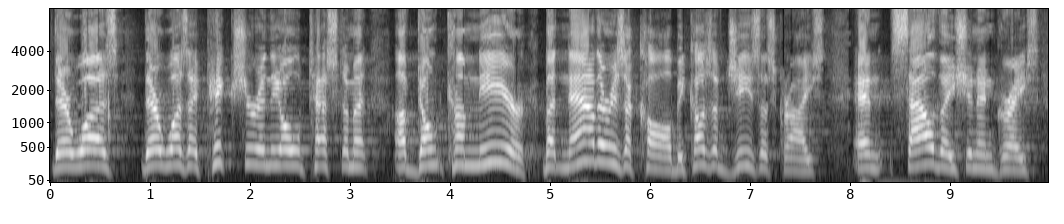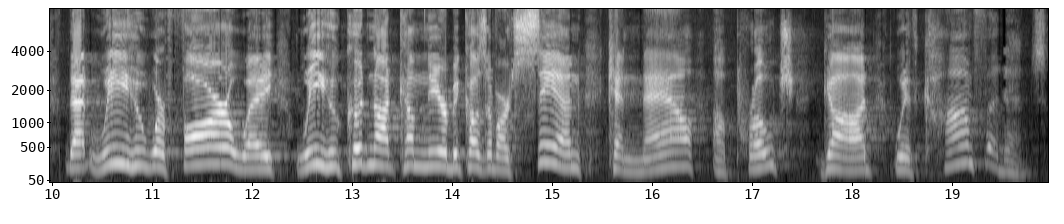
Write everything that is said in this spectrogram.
There was, there was a picture in the Old Testament of don't come near, but now there is a call because of Jesus Christ and salvation and grace that we who were far away, we who could not come near because of our sin, can now approach God with confidence,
